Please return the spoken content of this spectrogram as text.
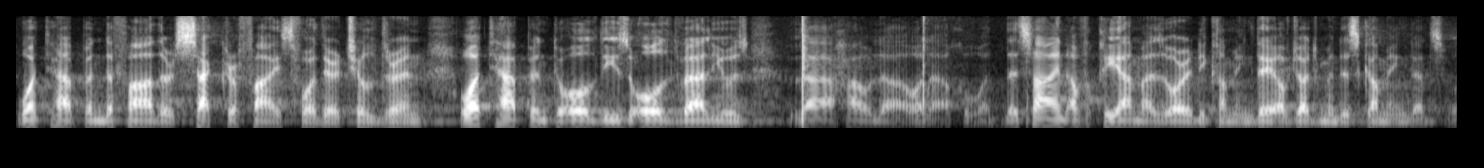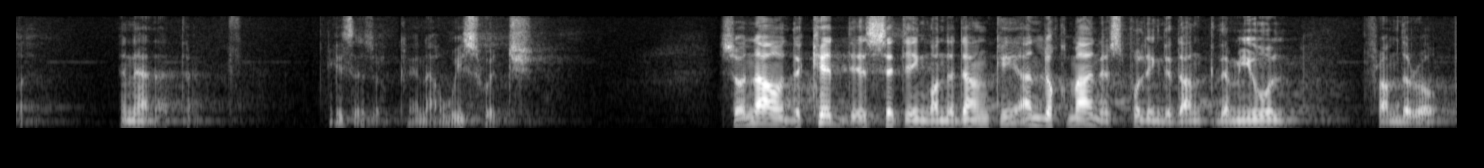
What happened? The fathers sacrifice for their children. What happened to all these old values? La hawla wa la The sign of Qiyamah is already coming. Day of judgment is coming. That's what. And at that time, he says, okay, now we switch. So now the kid is sitting on the donkey, and Luqman is pulling the donkey, the mule, from the rope.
